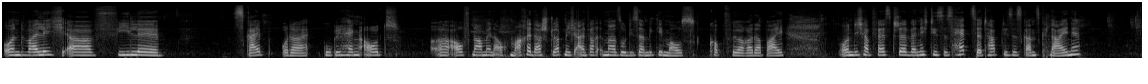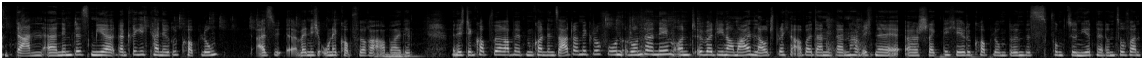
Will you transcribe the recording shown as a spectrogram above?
Und weil ich äh, viele Skype oder Google Hangout äh, Aufnahmen auch mache, da stört mich einfach immer so dieser Mickey Maus Kopfhörer dabei. Und ich habe festgestellt, wenn ich dieses Headset habe, dieses ganz kleine, dann äh, nimmt es mir, dann kriege ich keine Rückkopplung als wenn ich ohne Kopfhörer arbeite. Wenn ich den Kopfhörer mit dem Kondensatormikrofon runternehme und über die normalen Lautsprecher arbeite, dann, dann habe ich eine äh, schreckliche Rückkopplung drin. Das funktioniert nicht. Insofern,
